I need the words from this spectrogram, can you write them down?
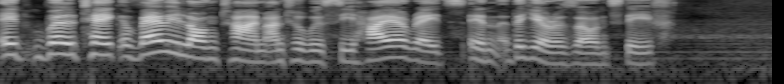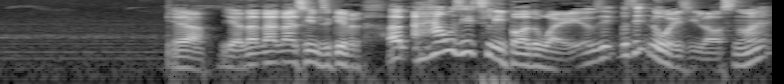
it will take a very long time until we see higher rates in the Eurozone, Steve. Yeah, yeah, that, that, that seems a given. Um, how was Italy, by the way? Was it was it noisy last night?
